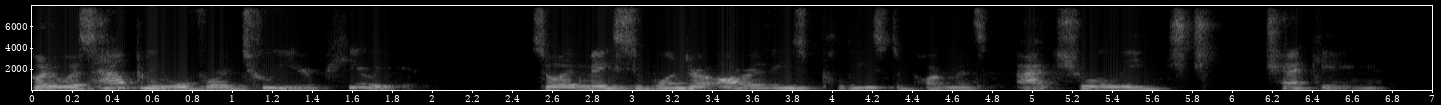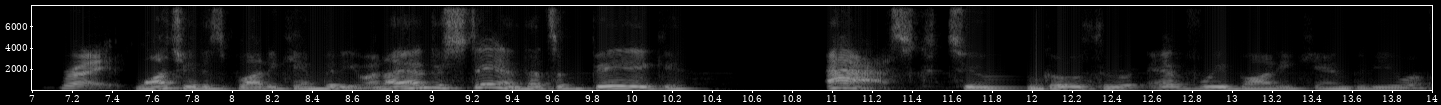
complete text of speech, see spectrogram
But it was happening over a two year period. So it makes you wonder are these police departments actually ch- checking, right, watching this body cam video? And I understand that's a big ask to go through every body cam video of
